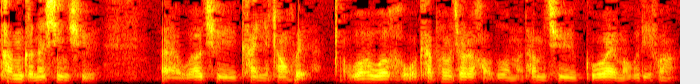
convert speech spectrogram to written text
他们可能兴趣，哎，我要去看演唱会。我我我看朋友圈里好多嘛，他们去国外某个地方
